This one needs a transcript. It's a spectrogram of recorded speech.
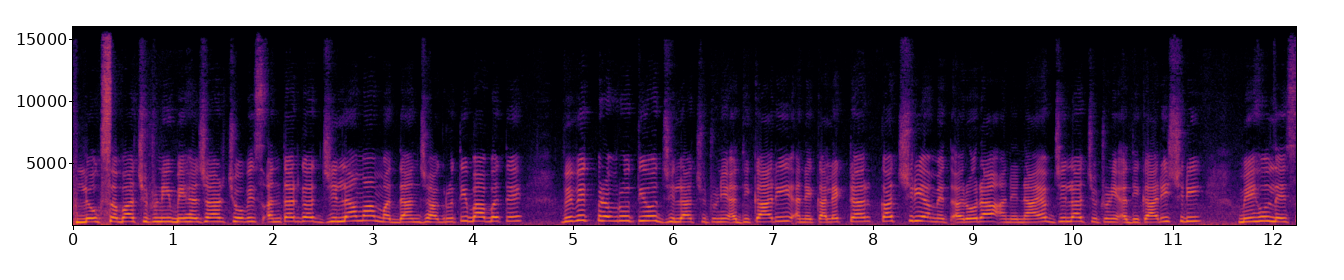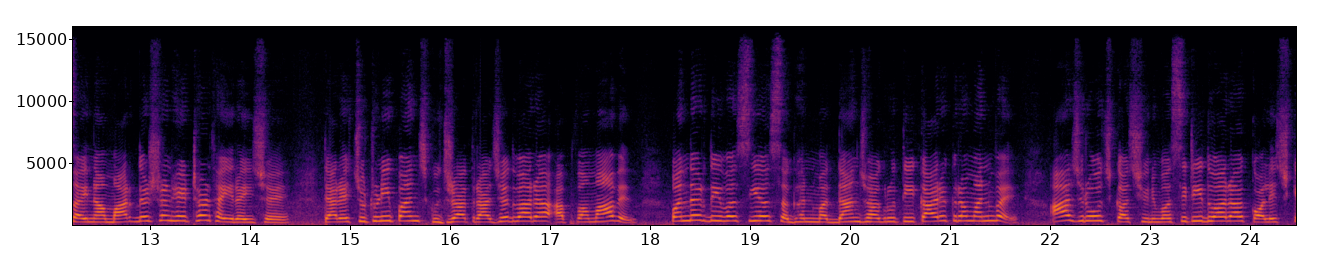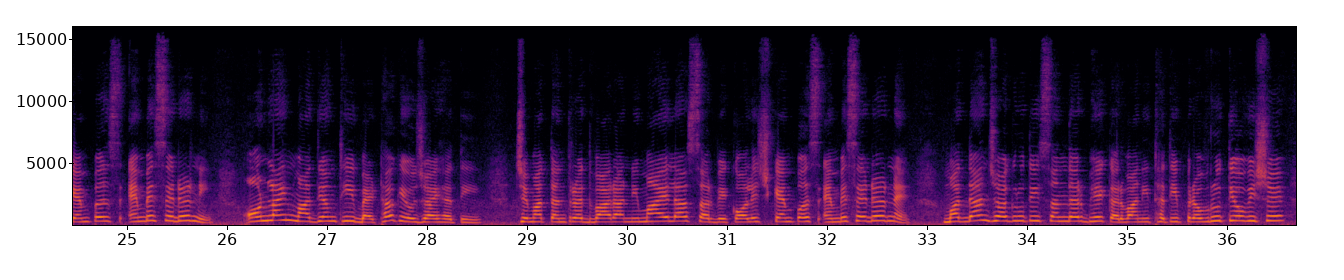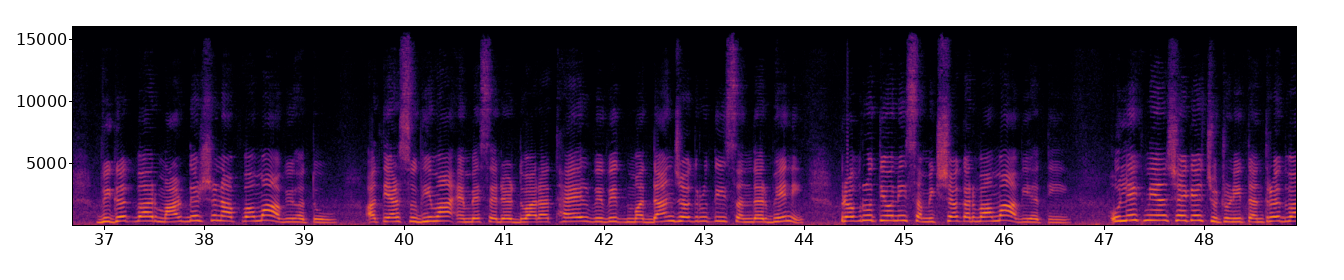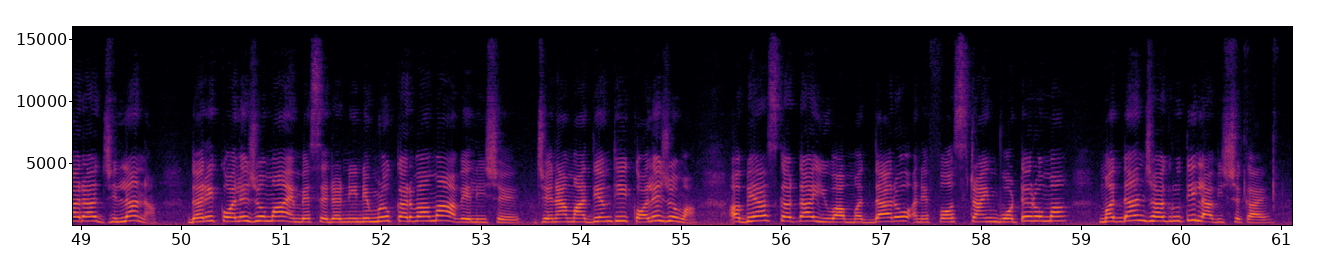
લોકસભા ચૂંટણી બે હજાર ચોવીસ અંતર્ગત જિલ્લામાં મતદાન જાગૃતિ બાબતે વિવિધ પ્રવૃત્તિઓ જિલ્લા ચૂંટણી અધિકારી અને કલેક્ટર કચ્છ શ્રી અમિત અરોરા અને નાયબ જિલ્લા ચૂંટણી અધિકારી શ્રી મેહુલ દેસાઈના માર્ગદર્શન હેઠળ થઈ રહી છે. ત્યારે ચૂંટણી પંચ ગુજરાત રાજ્ય દ્વારા આપવામાં આવેલ પંદર દિવસીય સઘન મતદાન જાગૃતિ કાર્યક્રમ અન્વયે આજ રોજ કચ્છ યુનિવર્સિટી દ્વારા કોલેજ કેમ્પસ એમ્બેસેડરની ઓનલાઈન માધ્યમથી બેઠક યોજાઈ હતી. જેમાં તંત્ર દ્વારા નિમાયેલા સર્વે કોલેજ કેમ્પસ એમ્બેસેડરને મતદાન જાગૃતિ સંદર્ભે કરવાની થતી પ્રવૃત્તિઓ વિશે વિગતવાર માર્ગદર્શન આપવામાં આવ્યું હતું. અત્યાર સુધીમાં એમ્બેસેડર દ્વારા થયેલ વિવિધ મતદાન જાગૃતિ સંદર્ભેની પ્રવૃત્તિઓની સમીક્ષા કરવામાં આવી હતી. ઉલ્લેખનીય છે કે ચૂંટણી તંત્ર દ્વારા જિલ્લાના દરેક કોલેજોમાં એમ્બેસેડરની નિમણૂક કરવામાં આવેલી છે, જેના માધ્યમથી કોલેજોમાં અભ્યાસ કરતા યુવા મતદારો અને ફર્સ્ટ ટાઈમ વોટરોમાં મતદાન જાગૃતિ લાવી શકાય.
